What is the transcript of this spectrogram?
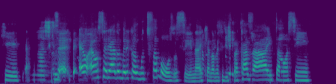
Que, que... É, é, é, um seriado americano muito famoso, assim, né? Que é 90 dias para casar. Então, assim,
